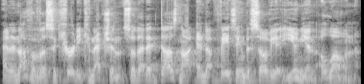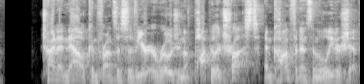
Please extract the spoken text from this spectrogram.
and enough of a security connection so that it does not end up facing the Soviet Union alone. China now confronts a severe erosion of popular trust and confidence in the leadership,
